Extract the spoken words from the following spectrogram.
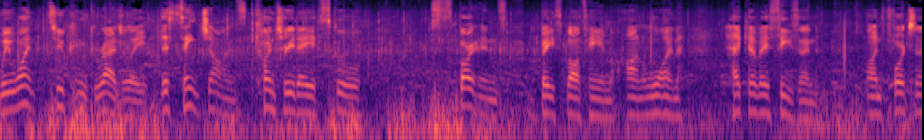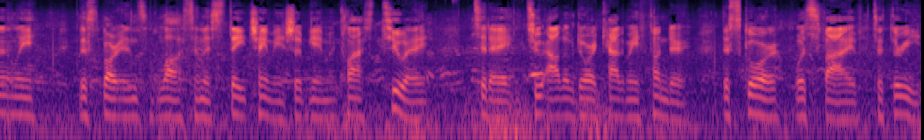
we want to congratulate the St. John's Country Day School Spartans baseball team on one heck of a season. Unfortunately, the Spartans lost in the state championship game in Class 2A today to Out of Door Academy Thunder. The score was 5 to 3.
